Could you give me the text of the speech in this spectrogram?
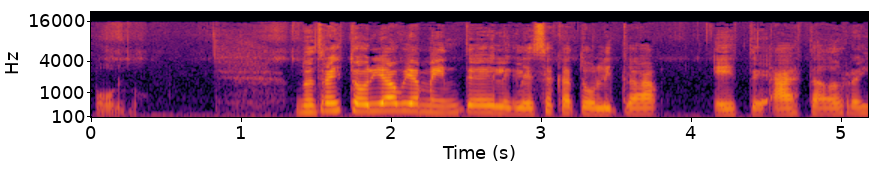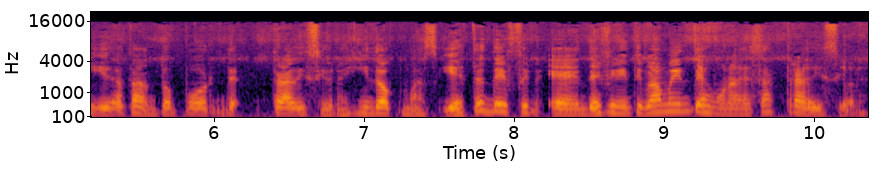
polvo. Nuestra historia, obviamente, la Iglesia Católica este, ha estado regida tanto por tradiciones y dogmas, y este eh, definitivamente es una de esas tradiciones.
